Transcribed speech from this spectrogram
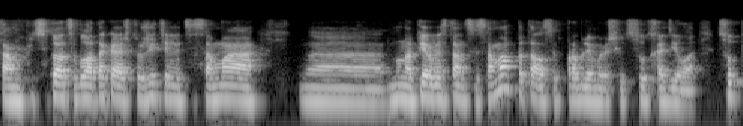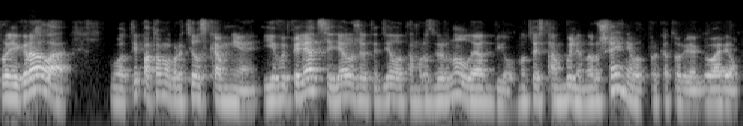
там ситуация была такая, что жительница сама, э, ну, на первой инстанции сама пыталась эту проблему решить, суд ходила, суд проиграла, вот, и потом обратилась ко мне. И в апелляции я уже это дело там развернул и отбил. Ну, то есть там были нарушения, вот про которые я говорил.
